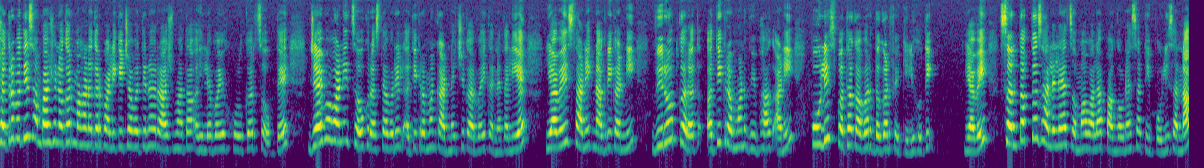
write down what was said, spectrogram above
छत्रपती संभाजीनगर महानगरपालिकेच्या वतीनं राजमाता अहिल्याबाई होळकर चौक ते जय भवानी चौक रस्त्यावरील अतिक्रमण काढण्याची कारवाई करण्यात आली आहे. यावेळी स्थानिक नागरिकांनी विरोध करत अतिक्रमण विभाग आणि पोलीस पथकावर दगडफेक केली होती. यावेळी संतप्त झालेल्या जमावाला पांगवण्यासाठी पोलिसांना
